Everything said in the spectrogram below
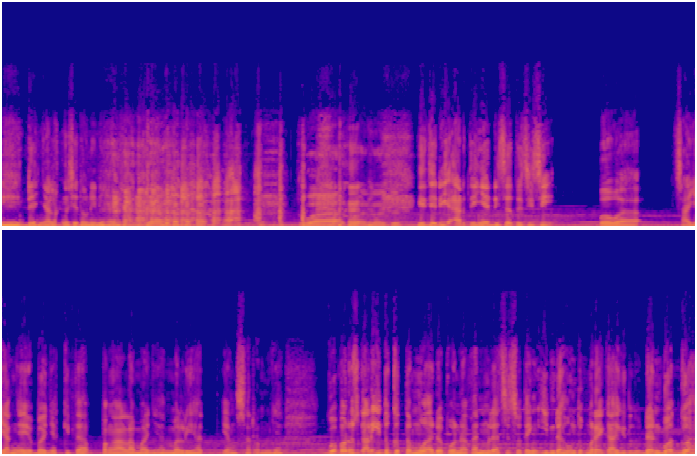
Ih dia nyalak gak sih tahun ini Tua, tua, tua, tua. Ya, Jadi artinya di satu sisi Bahwa sayangnya ya banyak kita pengalamannya melihat yang seremnya Gue baru sekali itu ketemu ada ponakan melihat sesuatu yang indah untuk mereka gitu Dan buat gue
